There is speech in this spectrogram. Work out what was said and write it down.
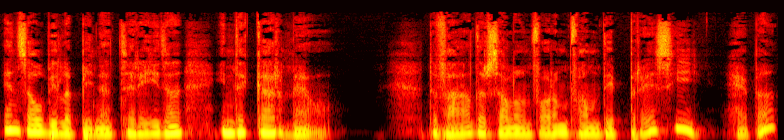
en zal willen binnentreden in de karmel. De vader zal een vorm van depressie hebben.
